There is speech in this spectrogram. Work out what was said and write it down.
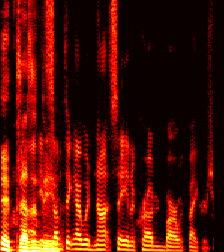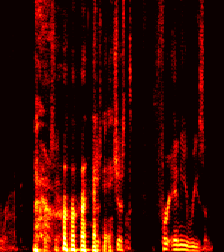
It does uh, indeed. It's something I would not say in a crowded bar with bikers around. For right. just, just for any reason.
